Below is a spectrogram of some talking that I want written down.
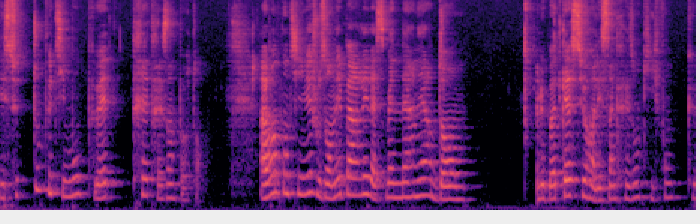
Et ce tout petit mot peut être très très important. Avant de continuer, je vous en ai parlé la semaine dernière dans le podcast sur les 5 raisons qui font que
